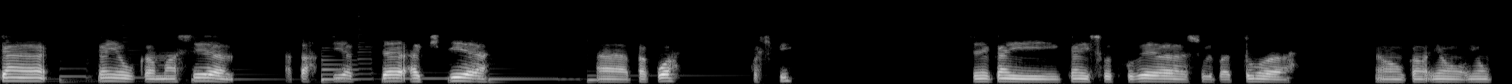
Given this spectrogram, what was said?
quand ils ont commencé à, à partir, à, quitter à, à Pakwa, c'est quand ils, quand ils se retrouvaient euh, sur le bateau, euh, ils, ont, ils, ont,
